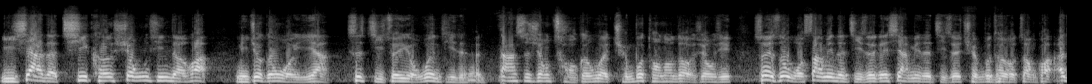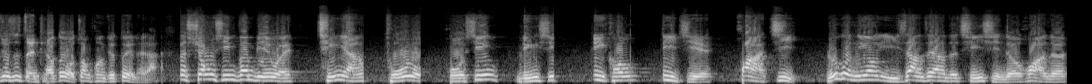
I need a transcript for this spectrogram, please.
以下的七颗凶星的话，你就跟我一样是脊椎有问题的人，大师兄丑跟位全部通通都有凶星，所以说我上面的脊椎跟下面的脊椎全部都有状况，那就是整条都有状况就对了啦。那凶星分别为擎羊、陀螺、火星、铃星、地空、地劫、化忌。如果你有以上这样的情形的话呢，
